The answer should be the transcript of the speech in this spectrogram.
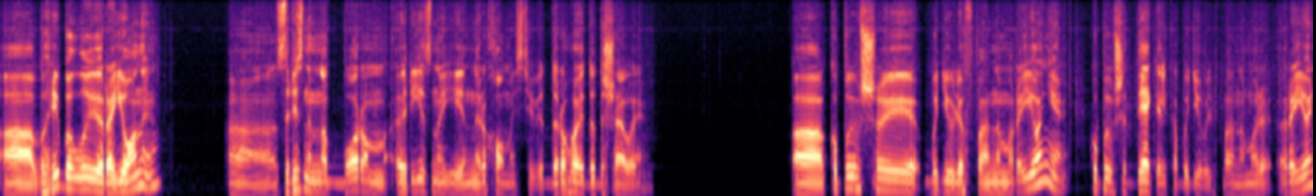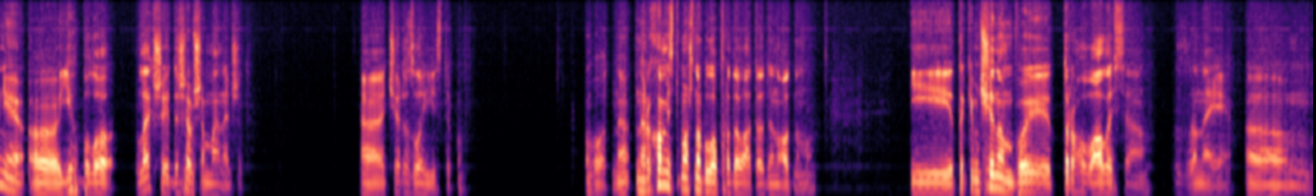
В грі були райони е, з різним набором різної нерухомості від дорогої до дешевої. Купивши будівлю в певному районі, купивши декілька будівель в певному районі, е, їх було легше і дешевше менеджити е, через логістику. От. Нерухомість можна було продавати один одному. І таким чином ви торгувалися за неї. Ем,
